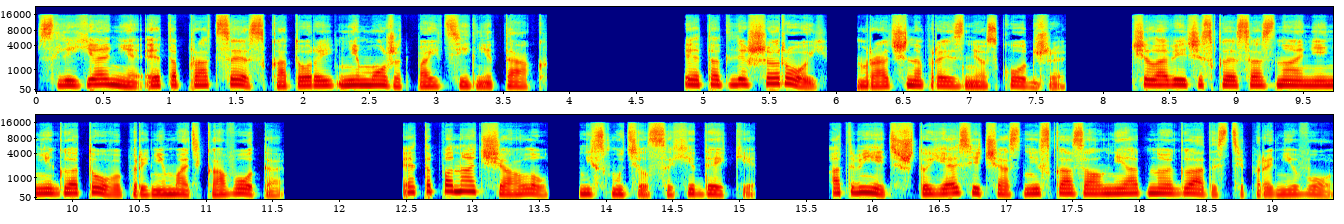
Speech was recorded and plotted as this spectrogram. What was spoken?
«Слияние – это процесс, который не может пойти не так». «Это для Широй», – мрачно произнес Коджи. «Человеческое сознание не готово принимать кого-то». «Это поначалу», – не смутился Хидеки. Отметь, что я сейчас не сказал ни одной гадости про него.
